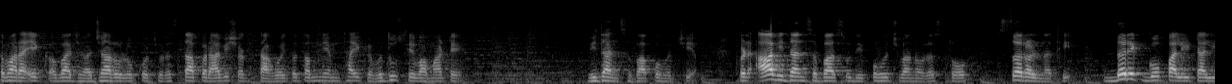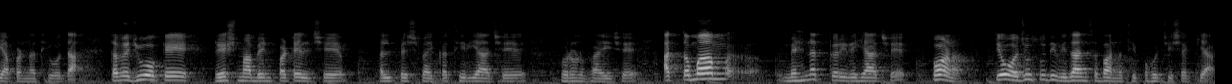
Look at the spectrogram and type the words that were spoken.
તમારા એક અવાજ હજારો લોકો જો રસ્તા પર આવી શકતા હોય, તો તમને એમ થાય કે વધુ સેવા માટે વિધાનસભા પહોંચીએ. પણ આ વિધાનસભા સુધી પહોંચવાનો રસ્તો સરળ નથી. દરેક ગોપાલ ઇટાલિયા પણ નથી હોતા. તમે જુઓ કે રેશમાબેન પટેલ છે, અલ્પેશભાઈ કથિરિયા છે, વરુણભાઈ છે, આ તમામ મહેનત કરી રહ્યા છે, પણ તેઓ હજુ સુધી વિધાનસભા નથી પહોંચી શક્યા.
